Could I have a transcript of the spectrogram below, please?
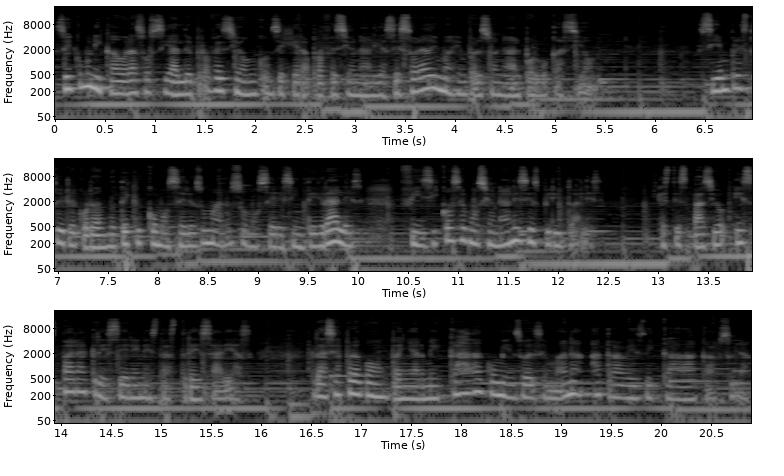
Soy comunicadora social de profesión, consejera profesional y asesora de imagen personal por vocación. Siempre estoy recordándote que como seres humanos somos seres integrales, físicos, emocionales y espirituales. Este espacio es para crecer en estas tres áreas. Gracias por acompañarme cada comienzo de semana a través de cada cápsula.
